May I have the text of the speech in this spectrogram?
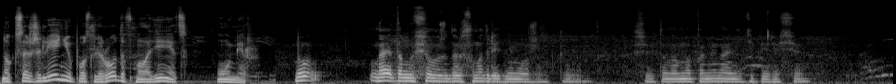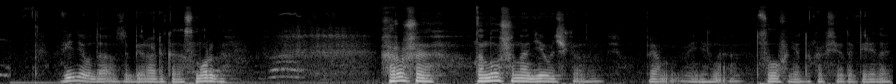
Но, к сожалению, после родов младенец умер. Ну, на это мы все уже даже смотреть не можем. Все это нам напоминание теперь и все. Видео, да, забирали когда с морга. Хорошая, доношенная девочка прям, я не знаю, слов нету, как все это передать.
